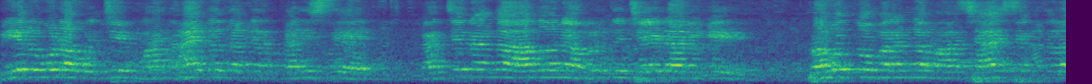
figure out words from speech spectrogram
మీరు కూడా వచ్చి మా నాయకుల దగ్గర కలిస్తే ఖచ్చితంగా ఆదోని అభివృద్ధి చేయడానికి ప్రభుత్వ పరంగా మా శాయశక్తుల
